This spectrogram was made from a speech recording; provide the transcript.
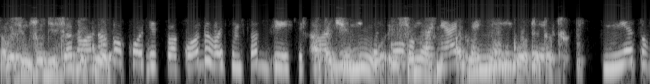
А 810 но код... она походит по коду 810. А почему? Если у нас отменен код этот. Нету,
